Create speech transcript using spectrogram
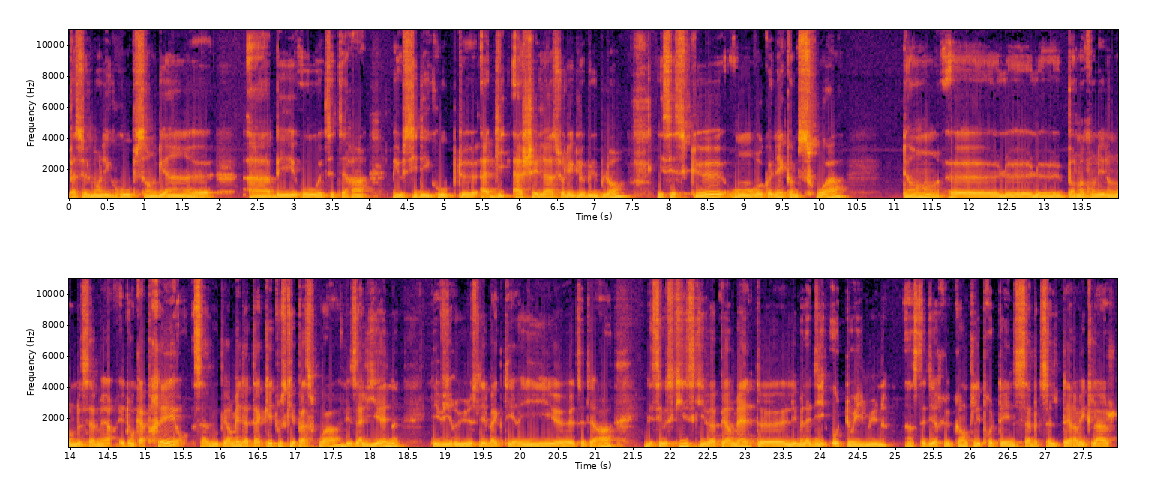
pas seulement les groupes sanguins euh, A, B, O, etc., mais aussi des groupes de, dits HLA sur les globules blancs. Et c'est ce que on reconnaît comme soi euh, pendant qu'on est dans le monde de sa mère. Et donc après, ça nous permet d'attaquer tout ce qui est pas soi, les aliens, les virus, les bactéries, euh, etc. Mais c'est aussi ce qui va permettre euh, les maladies auto-immunes. Hein. C'est-à-dire que quand les protéines s'altèrent avec l'âge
